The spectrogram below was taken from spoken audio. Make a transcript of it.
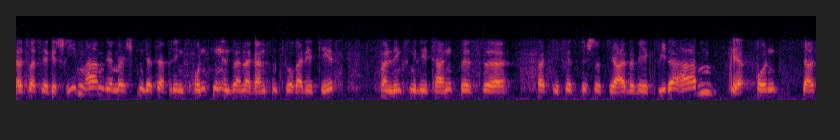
das, was wir geschrieben haben. Wir möchten deshalb links unten in seiner ganzen Pluralität von links militant bis äh, pazifistisch sozial bewegt wiederhaben. Ja. Und das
